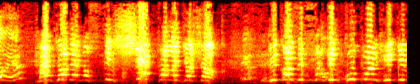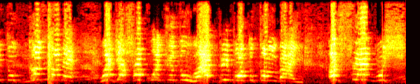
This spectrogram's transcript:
nowhere. My daughter don't steal shit from Radio Shack. Because the fucking coupon he give to customer, Radio Shack want you to rob people to come by. On Flatbush.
